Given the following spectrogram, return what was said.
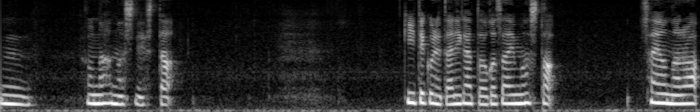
うん。そんな話でした。聞いてくれてありがとうございました。さようなら。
